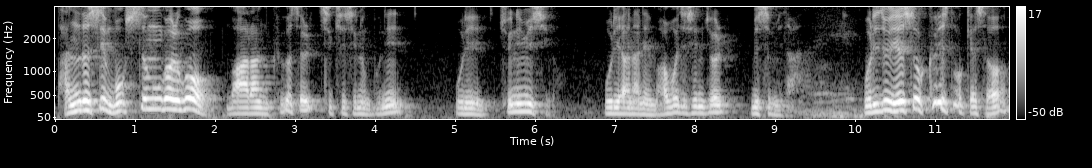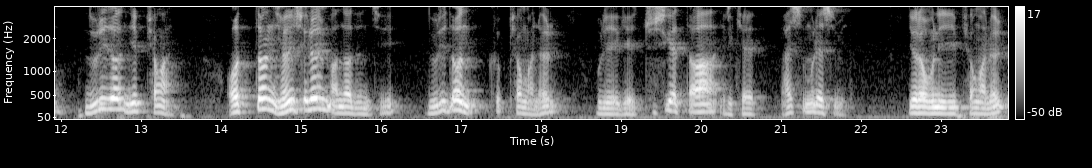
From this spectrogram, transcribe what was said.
반드시 목숨 걸고 말한 그것을 지키시는 분이 우리 주님이시요. 우리 하나님 아버지신 줄 믿습니다. 우리 주 예수 그리스도께서 누리던 이 평안, 어떤 현실을 만나든지 누리던 그 평안을 우리에게 주시겠다 이렇게 말씀을 했습니다. 여러분이 이 평안을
